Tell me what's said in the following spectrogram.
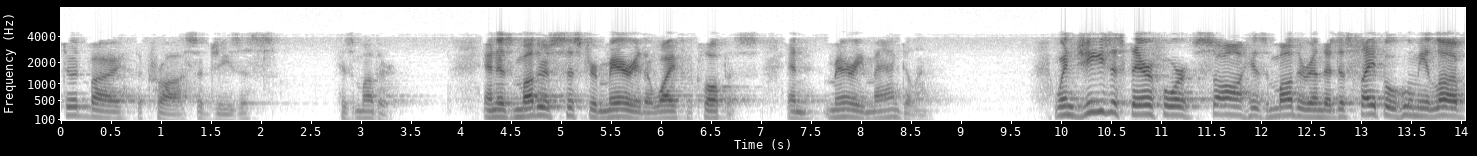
Stood by the cross of Jesus his mother, and his mother's sister Mary, the wife of Clopas, and Mary Magdalene. When Jesus therefore saw his mother and the disciple whom he loved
